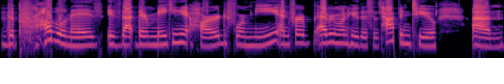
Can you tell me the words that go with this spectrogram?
the problem is is that they're making it hard for me and for everyone who this has happened to um,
